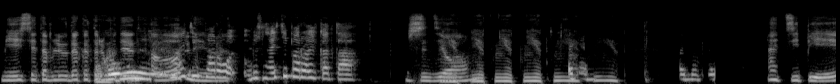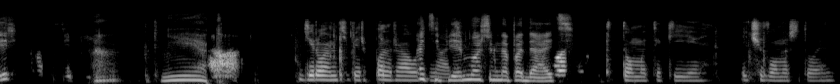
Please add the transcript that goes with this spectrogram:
Есть это блюдо, которое Ой. выдает Знаете холодные. пароль? Вы знаете пароль кота? Ждем. Нет, нет, нет, нет, нет, нет. А теперь... Нет. Героям теперь А пожалуйста, теперь можем нападать. кто мы такие и чего мы стоим.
